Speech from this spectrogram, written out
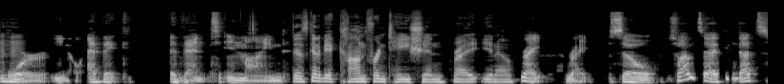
Mhm. or, you know, epic event in mind. There's going to be a confrontation, right? You know, Right, right. So, so I would say I think that's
